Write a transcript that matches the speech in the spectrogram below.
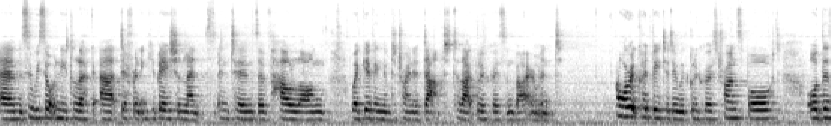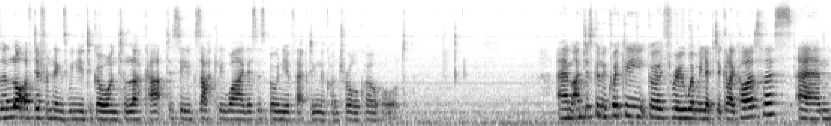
Um, so we sort of need to look at different incubation lengths in terms of how long we're giving them to try and adapt to that glucose environment. Or it could be to do with glucose transport, or there's a lot of different things we need to go on to look at to see exactly why this is only affecting the control cohort. Um, I'm just going to quickly go through when we looked at glycolysis. Um,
